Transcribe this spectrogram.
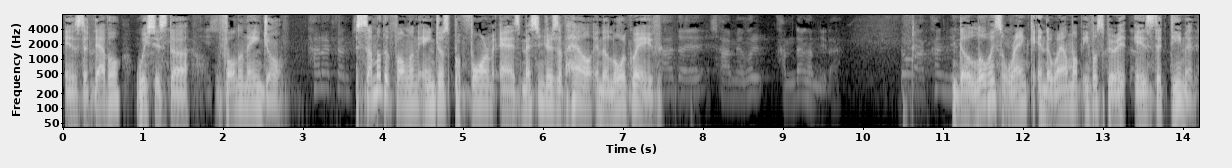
is the devil, which is the fallen angel. Some of the fallen angels perform as messengers of hell in the lower grave. the lowest rank in the realm of evil spirit is the demon.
